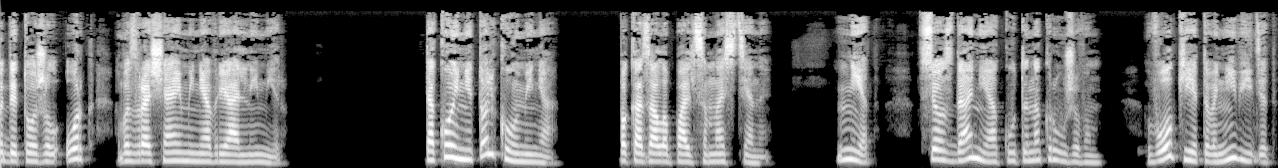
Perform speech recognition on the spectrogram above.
подытожил орк, возвращая меня в реальный мир. «Такое не только у меня», — показала пальцем на стены. «Нет, все здание окутано кружевом. Волки этого не видят,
